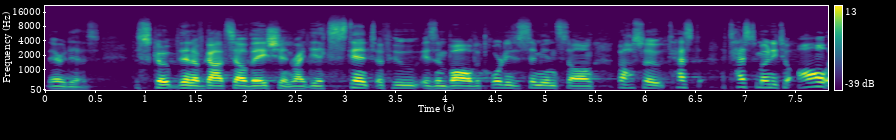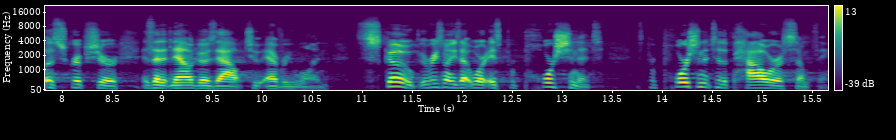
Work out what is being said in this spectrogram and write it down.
There it is. The scope then of God's salvation, right? The extent of who is involved, according to Simeon's song, but also test, a testimony to all of Scripture is that it now goes out to everyone Scope, the reason I use that word, is proportionate. It's proportionate to the power of something.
